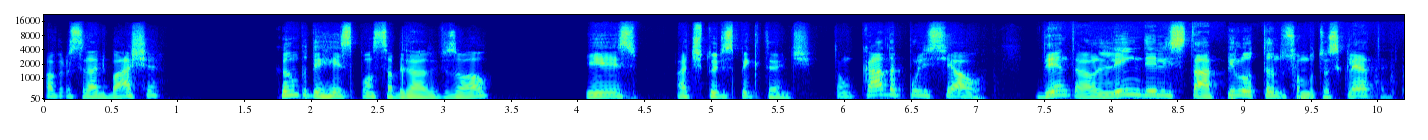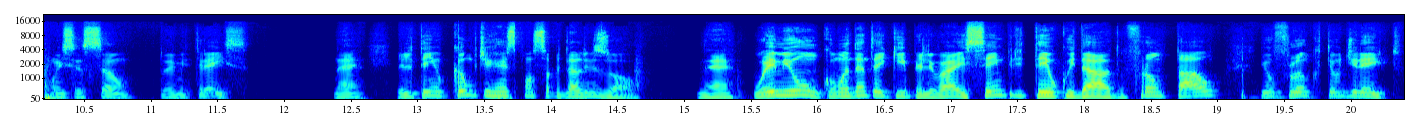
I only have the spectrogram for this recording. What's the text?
a velocidade baixa, campo de responsabilidade visual e atitude expectante. Então, cada policial, dentro, além dele estar pilotando sua motocicleta, com exceção do M3, né? Ele tem o campo de responsabilidade visual. Né? O M1, comandante da equipe, ele vai sempre ter o cuidado frontal e o flanco ter o direito.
